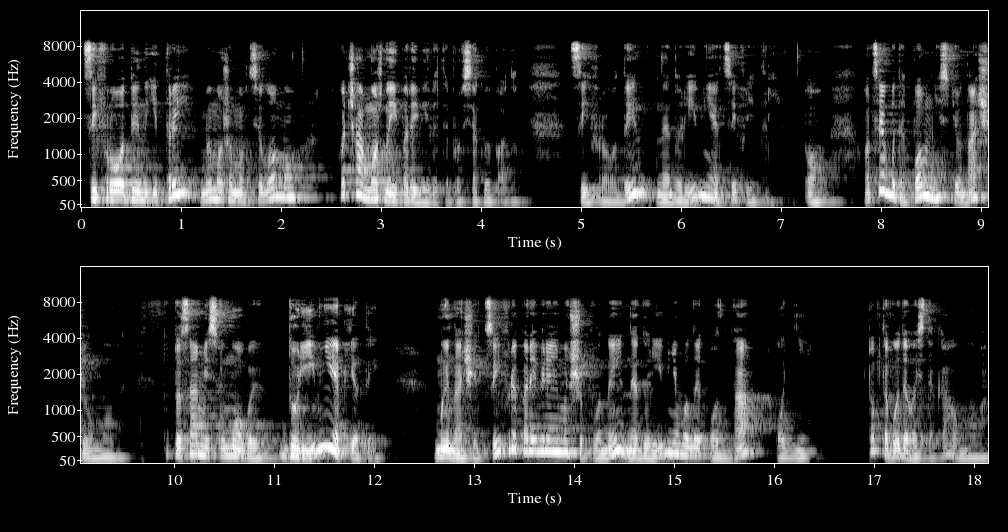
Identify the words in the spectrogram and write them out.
Цифру 1 і 3 ми можемо в цілому, хоча можна і перевірити про всяк випадок. Цифра 1 не дорівнює цифрі 3. О, оце буде повністю наші умови. Тобто замість умови дорівнює 5, ми наші цифри перевіряємо, щоб вони не дорівнювали одна одній. Тобто буде ось така умова.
